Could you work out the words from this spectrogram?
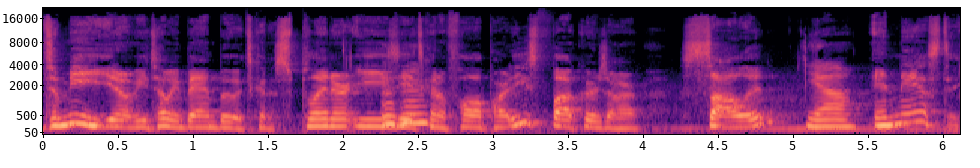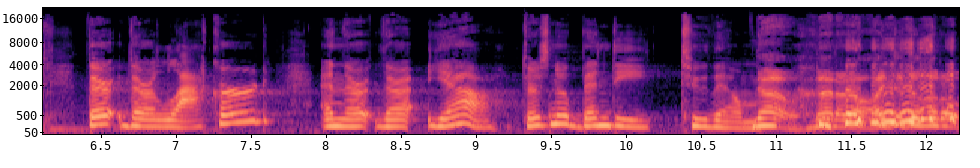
to me, you know, if you tell me bamboo, it's going to splinter easy, it's going to fall apart. These fuckers are solid Yeah. and nasty. They're they're lacquered and they're they're yeah. There's no bendy to them. No, not at all. I did a little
